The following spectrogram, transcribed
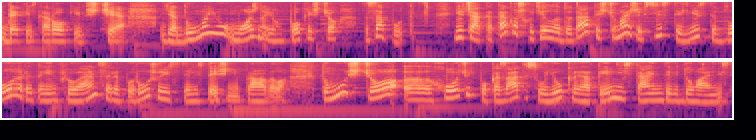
декілька років ще, я думаю, можна його поки що забути. Дівчатка також хотіла додати, що майже всі стилісти, блогери та інфлюенсери порушують стилістичні правила, тому що е, хочуть показати свою креативність та індивідуальність.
